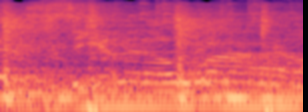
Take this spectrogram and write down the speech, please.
can steal in a while.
